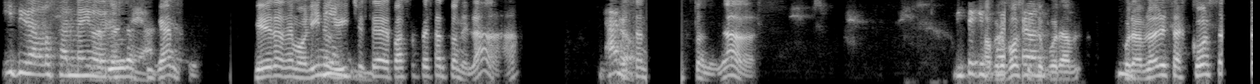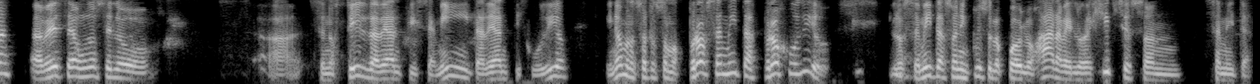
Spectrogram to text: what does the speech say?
Y tirarlos al medio del océano. Gigante. Piedras de molino, que dicho sea de paso, pesan toneladas. ¿ah? Claro. Pesan toneladas a propósito, por, hablar esas cosas, a veces a uno se lo se nos tilda de antisemita, de antijudío, y no, nosotros somos prosemitas, pro-judíos. Los semitas son incluso los pueblos árabes, los egipcios son semitas.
